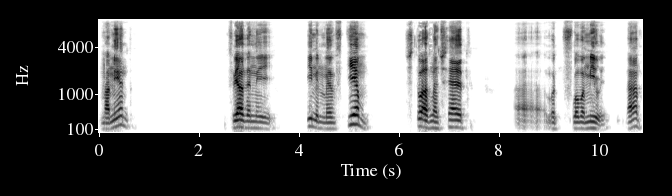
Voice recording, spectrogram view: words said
момент, связанный именно с тем, что означает а, вот слово милый, да.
